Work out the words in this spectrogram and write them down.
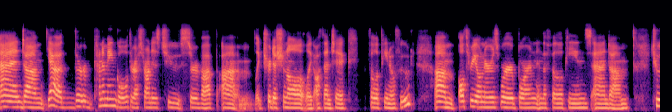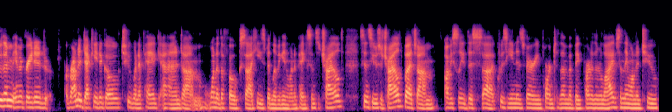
And um, yeah, their kind of main goal with the restaurant is to serve up um, like traditional, like authentic Filipino food. Um, all three owners were born in the Philippines, and um, two of them immigrated around a decade ago to Winnipeg. And um, one of the folks, uh, he's been living in Winnipeg since a child, since he was a child. But um, obviously, this uh, cuisine is very important to them, a big part of their lives, and they wanted to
